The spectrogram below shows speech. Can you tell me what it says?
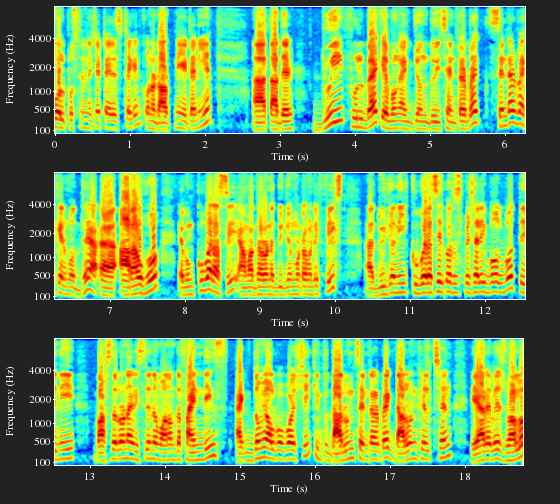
গোল পোস্টের নিচে টেরেস টেকেন কোনো ডাউট নেই এটা নিয়ে। তাদের দুই ফুলব্যাক এবং একজন দুই সেন্টার ব্যাক সেন্টার ব্যাকের মধ্যে আরাউহো এবং কুবারাসি, আমার ধারণা দুইজন মোটামুটি ফিক্সড। দুইজনই কুবারাসির কথা স্পেশালি বলব। তিনি বার্সেলোনার স্পেনে ওয়ান অফ দ্য ফাইন্ডিংস একদমই অল্প বয়সী, কিন্তু দারুণ সেন্টার ব্যাক দারুণ খেলছেন। এয়ারে বেশ ভালো।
